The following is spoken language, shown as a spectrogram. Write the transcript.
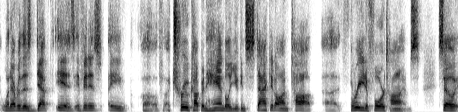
whatever this depth is. If it is a, uh, a true cup and handle, you can stack it on top uh, three to four times. So,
